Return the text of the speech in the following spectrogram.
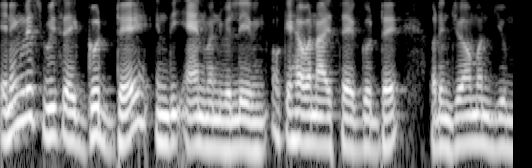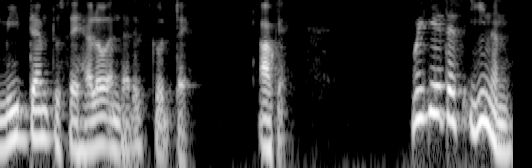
In English, we say good day in the end when we're leaving. Okay, have a nice day, good day. But in German, you meet them to say hello and that is good day. Okay. Wie geht es Ihnen?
